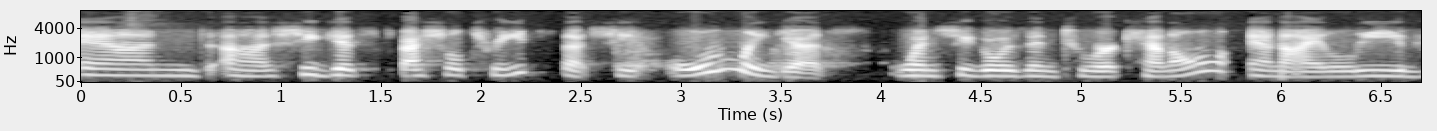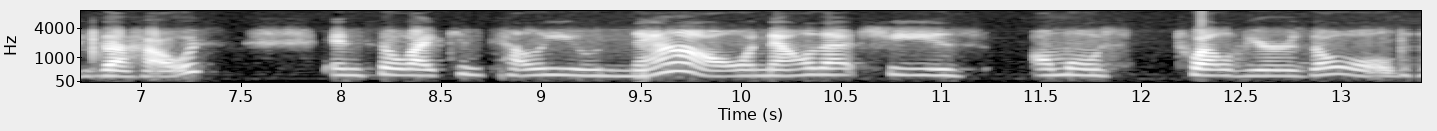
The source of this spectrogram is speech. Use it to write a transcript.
and uh, she gets special treats that she only gets when she goes into her kennel, and I leave the house. And so I can tell you now, now that she's almost 12 years old,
